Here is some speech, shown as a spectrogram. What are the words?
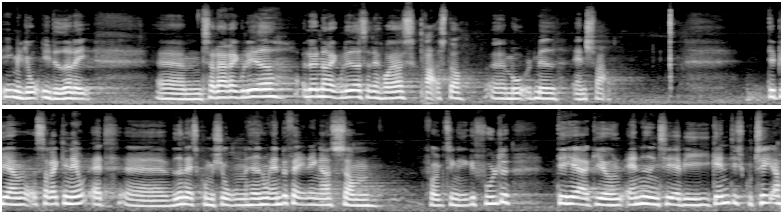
1 million i vederlag. Øh, så der er reguleret, løn er reguleret, så det højere grad står øh, mål med ansvar. Det bliver så rigtig nævnt, at øh, Vederlagskommissionen havde nogle anbefalinger, som Folketinget ikke fulgte. Det her giver jo anledning til, at vi igen diskuterer,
